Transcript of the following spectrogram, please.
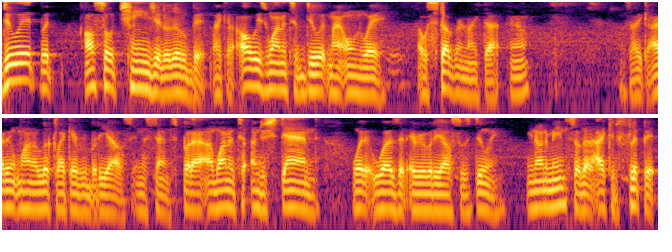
do it but also change it a little bit. Like I always wanted to do it my own way. I was stubborn like that, you know. It's like I didn't want to look like everybody else in a sense, but I, I wanted to understand what it was that everybody else was doing. You know what I mean? So that I could flip it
